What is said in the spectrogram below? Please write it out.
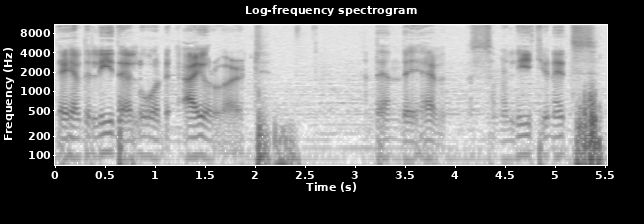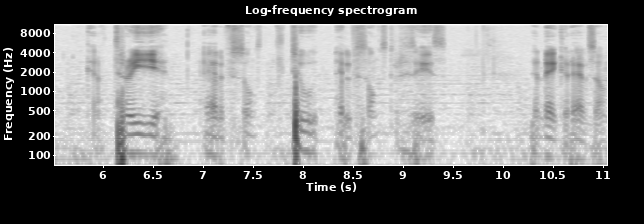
They have the leader Lord Iorwerth. And then they have some elite units. Kind of three elf songs two elf songstresses. Then they could have some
